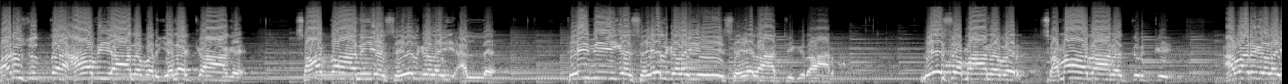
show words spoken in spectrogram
பரிசுத்த ஆவியானவர் எனக்காக சாத்தானிய செயல்களை அல்ல தெய்வீக செயல்களையே செயலாற்றுகிறார். நேசமானவர் சமாதானத்திற்கு அவர்களை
